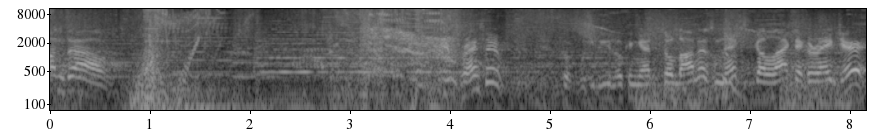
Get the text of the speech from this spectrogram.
One down. Impressive. Could we be looking at Solana's next Galactic Ranger?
